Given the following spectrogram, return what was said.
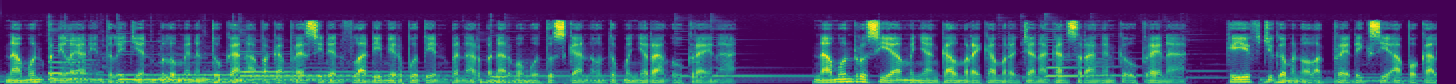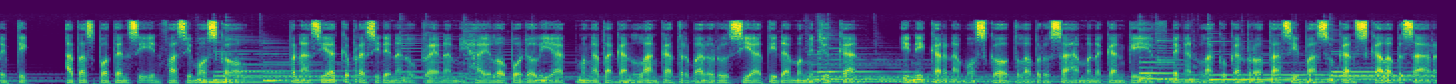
Namun penilaian intelijen belum menentukan apakah Presiden Vladimir Putin benar-benar memutuskan untuk menyerang Ukraina. Namun Rusia menyangkal mereka merencanakan serangan ke Ukraina, Kiev juga menolak prediksi apokaliptik atas potensi invasi Moskow. Penasihat kepresidenan Ukraina Mikhailo Podolyak mengatakan langkah terbaru Rusia tidak mengejutkan. Ini karena Moskow telah berusaha menekan Kiev dengan melakukan rotasi pasukan skala besar,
